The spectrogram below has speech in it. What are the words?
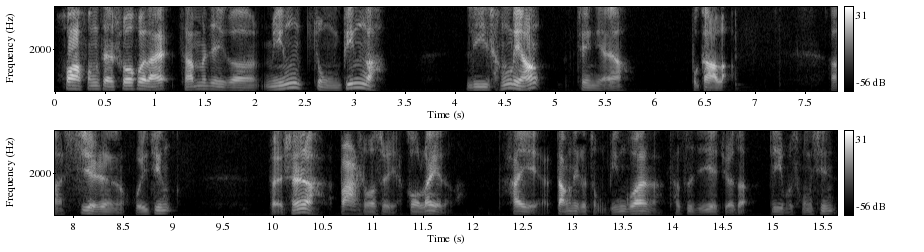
话锋再说回来，咱们这个明总兵啊，李成梁这年啊不干了，啊卸任回京。本身啊八十多岁也够累的了。他也当这个总兵官啊，他自己也觉得力不从心，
